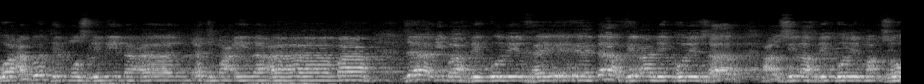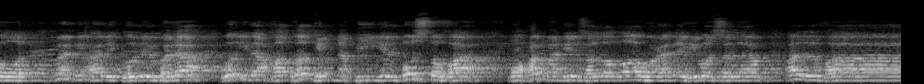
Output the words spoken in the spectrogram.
وعبوة المسلمين أجمعين عامة جالبة لكل خير دافعة لكل شر حاصلة لكل مقصود مانعة لكل البلاء. وإلى حضرة النبي المصطفى محمد صلى الله عليه وسلم الفاتحة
